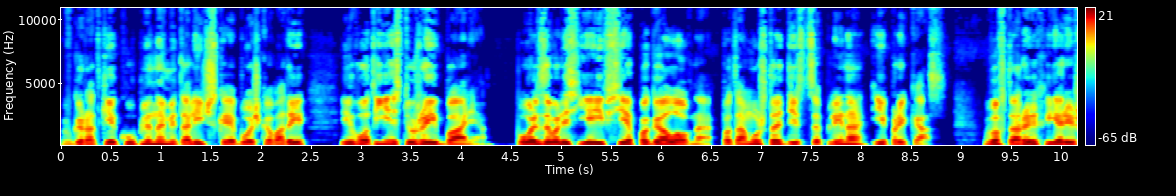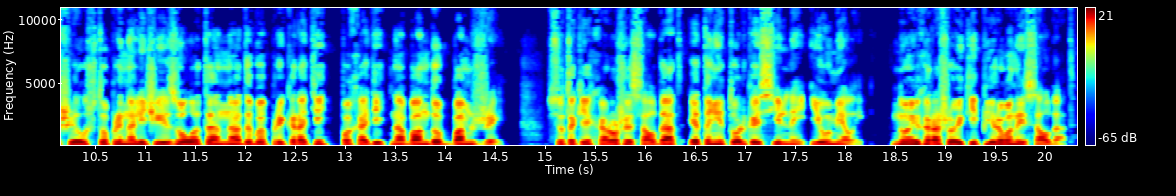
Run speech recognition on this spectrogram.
В городке куплена металлическая бочка воды, и вот есть уже и баня. Пользовались ей все поголовно, потому что дисциплина и приказ. Во-вторых, я решил, что при наличии золота надо бы прекратить походить на банду бомжей. Все-таки хороший солдат – это не только сильный и умелый, но и хорошо экипированный солдат.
